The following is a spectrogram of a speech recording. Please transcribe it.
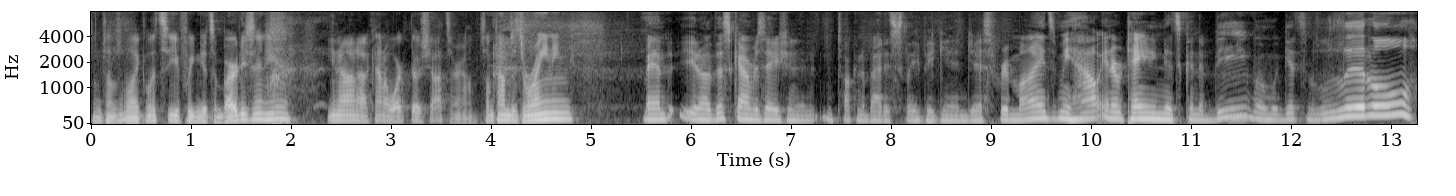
Sometimes I'm like, let's see if we can get some birdies in here. You know, and I kind of work those shots around. Sometimes it's raining. Man, you know, this conversation and talking about his sleep again just reminds me how entertaining it's going to be mm. when we get some little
